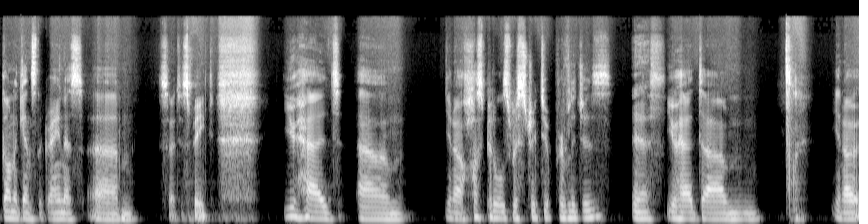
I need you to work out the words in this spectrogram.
gone against the grain, as um, so to speak, you had um, you know hospitals restrict your privileges. Yes. You had um, you know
